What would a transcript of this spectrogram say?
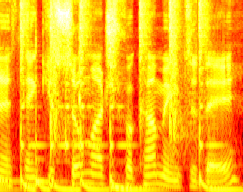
thank you so much for coming today.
